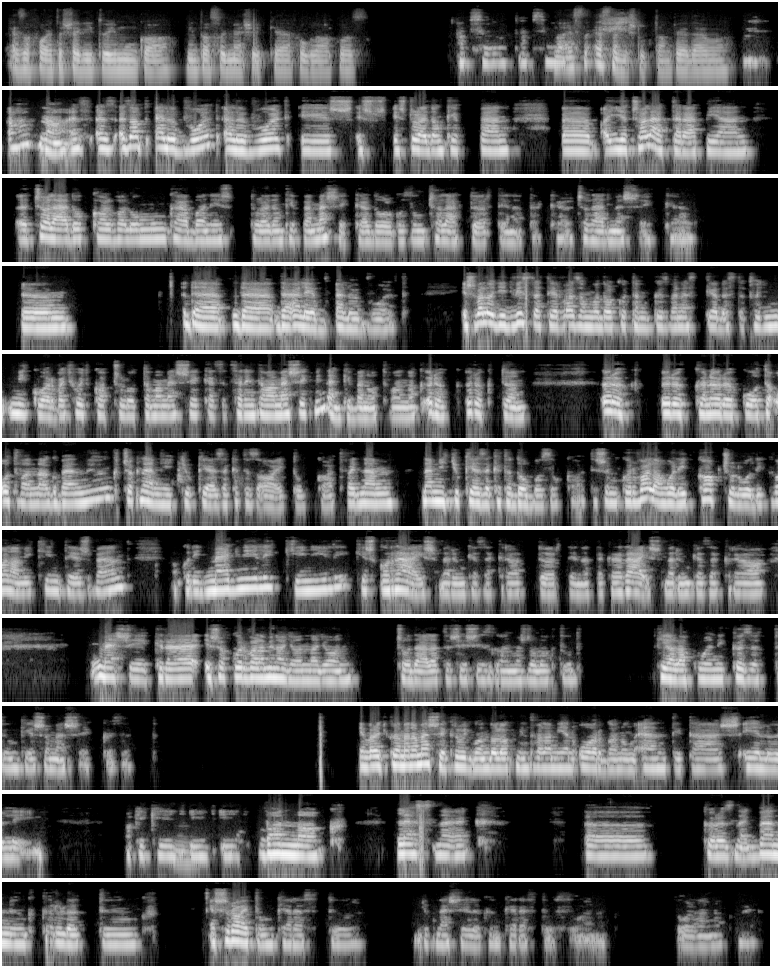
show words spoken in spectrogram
ez a fajta segítői munka, mint az, hogy mesékkel foglalkozz. Abszolút, abszolút. Na, ezt, ezt nem is tudtam például. Aha, na, ez, ez, ez előbb volt, előbb volt, és, és, és tulajdonképpen a családterápián, családokkal való munkában is tulajdonképpen mesékkel dolgozunk, családtörténetekkel, családmesékkel. De, de, de előbb, előbb volt. És valahogy így visszatérve azon gondolkodtam, közben ezt kérdezted, hogy mikor vagy hogy kapcsolódtam a mesékhez. Szerintem a mesék mindenkiben ott vannak, örök, öröktön, örök, örökkön, örök óta ott vannak bennünk, csak nem nyitjuk ki ezeket az ajtókat, vagy nem, nem nyitjuk ki ezeket a dobozokat. És amikor valahol így kapcsolódik valami kint és bent, akkor így megnyílik, kinyílik, és akkor ráismerünk ezekre a történetekre, ráismerünk ezekre a, mesékre, és akkor valami nagyon-nagyon csodálatos és izgalmas dolog tud kialakulni közöttünk és a mesék között. Én valahogy különben a mesékre úgy gondolok, mint valamilyen organum, entitás, élőlény, akik így, hmm. így, így vannak, lesznek, ö, köröznek bennünk, körülöttünk, és rajtunk keresztül, mondjuk mesélőkön keresztül szólnak, szólalnak meg.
